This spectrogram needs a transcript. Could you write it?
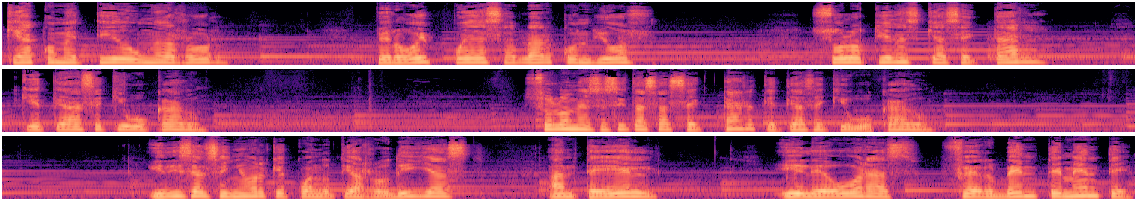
que ha cometido un error, pero hoy puedes hablar con Dios. Solo tienes que aceptar que te has equivocado. Solo necesitas aceptar que te has equivocado. Y dice el Señor que cuando te arrodillas ante Él y le oras ferventemente,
